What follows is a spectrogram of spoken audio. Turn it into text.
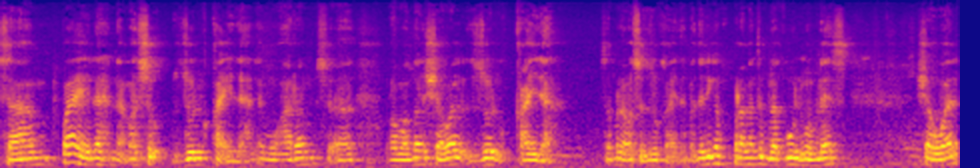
Sampailah nak masuk Zulqaidah kan Muharram uh, Ramadan Syawal Zulqaidah. Sampai nak masuk Zulqaidah. Tadi kan perang itu berlaku 15 Syawal.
